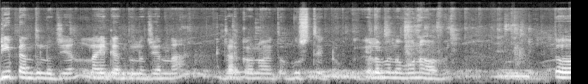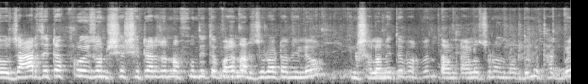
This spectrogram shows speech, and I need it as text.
ডিপ অ্যান্ডোলজিয়ান লাইট অ্যান্ডোলজিয়ান না, যার কারণে হয়তো বুঝতে একটু এলোমেলো মনে হবে। তো যার যেটা প্রয়োজন, সে সেটার জন্য ফোন দিতে পারেন, আর জোড়াটা নিলেও ইনশাল্লাহ নিতে পারবেন। দামটা আলোচনার মাধ্যমে থাকবে।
